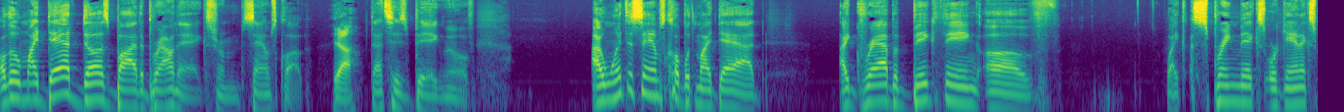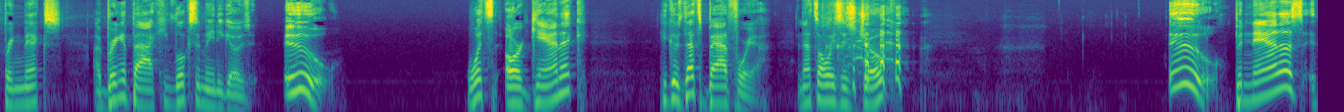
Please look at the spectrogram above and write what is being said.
Although my dad does buy the brown eggs from Sam's Club. Yeah. That's his big move. I went to Sam's Club with my dad. I grab a big thing of like a spring mix, organic spring mix. I bring it back. He looks at me and he goes, Ooh, what's organic? He goes, That's bad for you. And that's always his joke. Ooh, bananas.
